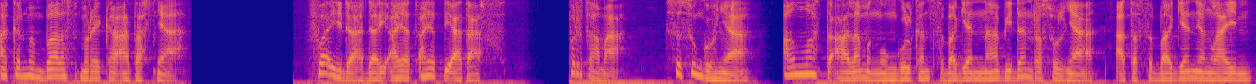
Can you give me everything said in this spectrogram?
akan membalas mereka atasnya. Faidah dari ayat-ayat di atas. Pertama, sesungguhnya Allah Ta'ala mengunggulkan sebagian nabi dan rasulnya atas sebagian yang lain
